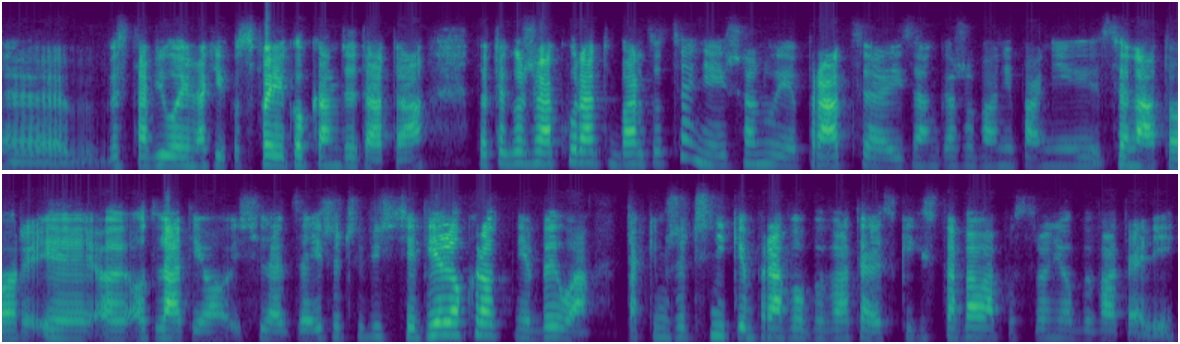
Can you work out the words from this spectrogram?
e, wystawiło im jakiego swojego kandydata, dlatego że akurat bardzo cenię i szanuję pracę i zaangażowanie pani senator. Od lat ją śledzę i rzeczywiście wielokrotnie była takim rzecznikiem praw obywatelskich, stawała po stronie obywateli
